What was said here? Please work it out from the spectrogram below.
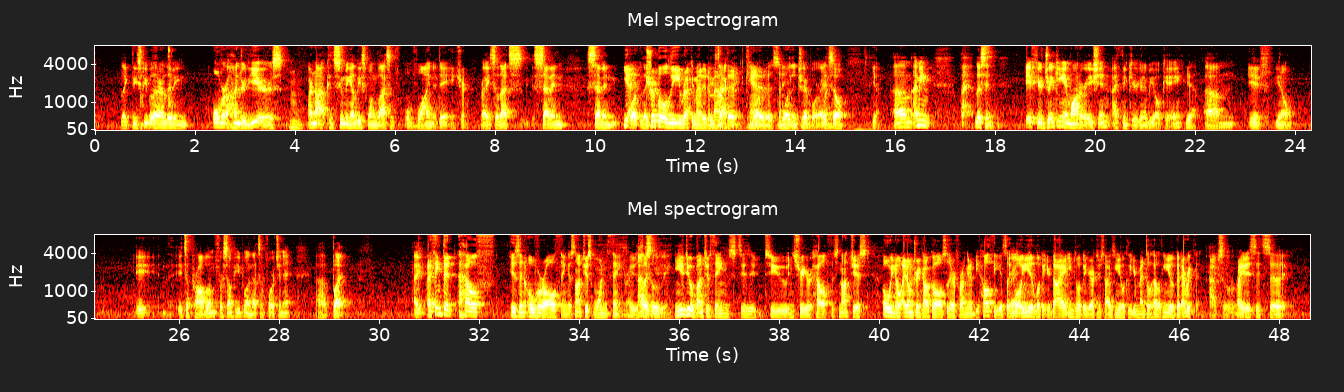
like these people that are living over a hundred years Mm-hmm. are not consuming at least one glass of, of wine a day. Sure. Right? So that's seven, seven. Yeah, like, triple the recommended amount Exactly. that Canada more, is saying. more than triple, right? Right. So, yeah. um, I mean, listen, if you're drinking in moderation, I think you're gonna be okay. Yeah. Um, if you know, it, it's a problem for some people, and that's unfortunate. Uh, but I I think that health is an overall thing. It's not just one thing, right? It's Absolutely. Like you need to do a bunch of things to to ensure your health. It's not just oh, you know, I don't drink alcohol, so therefore I'm going to be healthy. It's like, Right. well, you need to look at your diet, you need to look at your exercise, you need to look at your mental health, you need to look at everything, absolutely right? It's it's a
